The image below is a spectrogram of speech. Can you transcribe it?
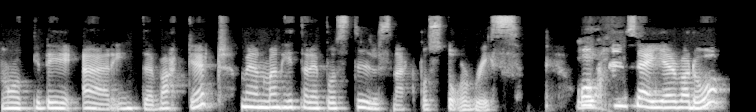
Um, och det är inte vackert, men man hittar det på Stilsnack på Stories. Och ja. vi säger vad då?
